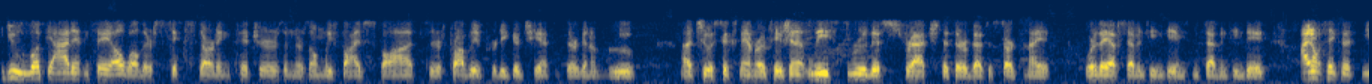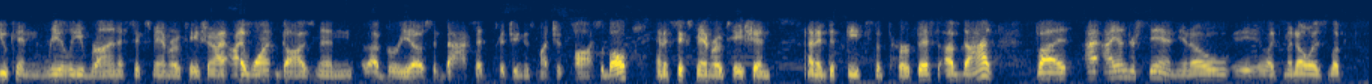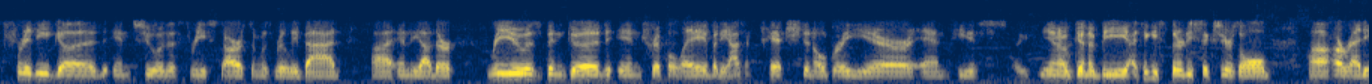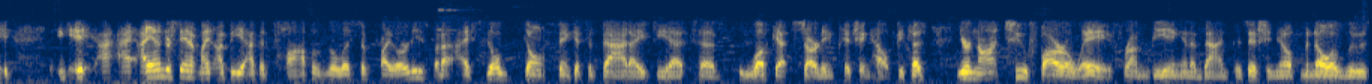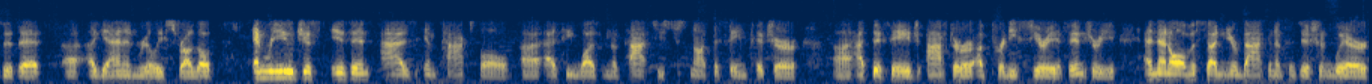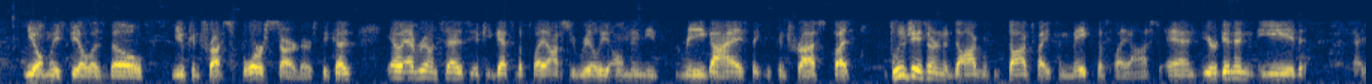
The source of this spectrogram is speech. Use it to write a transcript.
you look at it and say, oh well, there's six starting pitchers and there's only five spots. There's probably a pretty good chance that they're going to move uh, to a six-man rotation at least through this stretch that they're about to start tonight where they have 17 games in 17 days. I don't think that you can really run a six man rotation. I, I want Gausman, uh, Berrios, and Bassitt pitching as much as possible, and a six man rotation kind of defeats the purpose of that. But I, I understand, you know, eh, like Manoah's looked pretty good in two of the three starts and was really bad uh, in the other. Ryu has been good in AAA, but he hasn't pitched in over a year, and he's, you know, going to be. I think he's 36 years old uh, already. It, I, I understand it might not be at the top of the list of priorities, but I, I still don't think it's a bad idea to look at starting pitching help because you're not too far away from being in a bad position. You know, if Manoah loses it uh, again and really struggles, and Ryu just isn't as impactful uh, as he was in the past. He's just not the same pitcher uh, at this age after a pretty serious injury. And then all of a sudden, you're back in a position where you only feel as though you can trust four starters because you know everyone says if you get to the playoffs, you really only need three guys that you can trust. But Blue Jays are in a dog dogfight to make the playoffs, and you're going to need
